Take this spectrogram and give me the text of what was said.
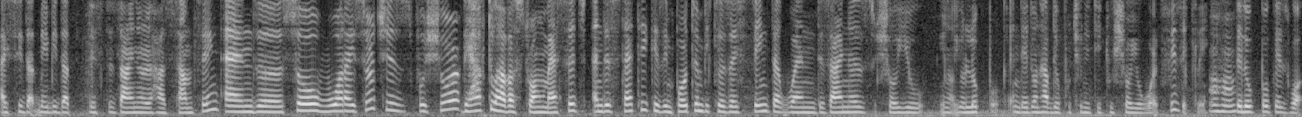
I see that maybe that this designer has something. And uh, so what I search is for sure they have to have a strong message and the aesthetic is important because I think that when designers show you, you know, your lookbook and they don't have the opportunity to show your work physically, the lookbook is what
